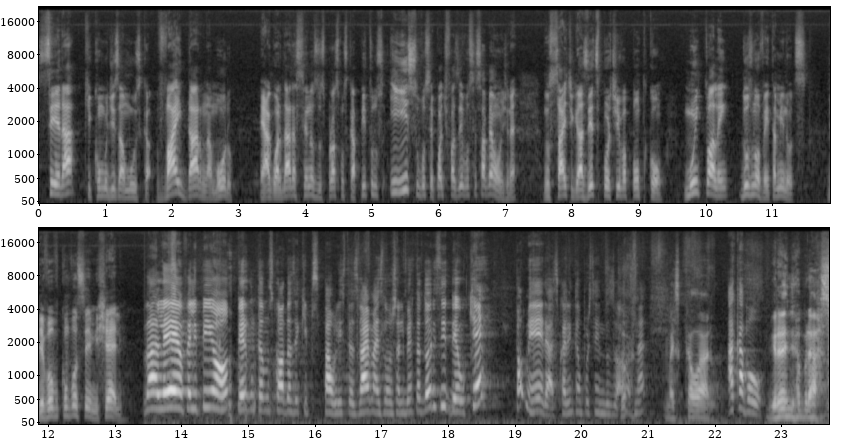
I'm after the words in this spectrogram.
será que, como diz a música, vai dar namoro? É aguardar as cenas dos próximos capítulos e isso você pode fazer, você sabe aonde, né? No site gazetesportiva.com, muito além dos 90 minutos. Devolvo com você, Michele. Valeu, Felipinho! Perguntamos qual das equipes paulistas vai mais longe na Libertadores e deu o quê? Palmeiras, 41% dos votos, né? Mas claro, Acabou. grande abraço.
